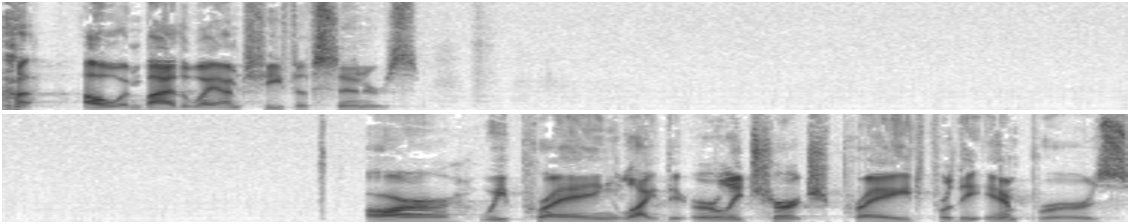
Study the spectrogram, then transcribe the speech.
oh, and by the way, I'm chief of sinners. Are we praying like the early church prayed for the emperors,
